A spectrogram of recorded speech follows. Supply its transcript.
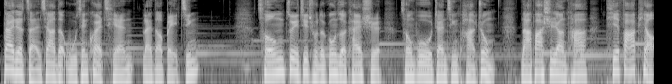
带着攒下的五千块钱来到北京。从最基础的工作开始，从不沾轻怕重，哪怕是让他贴发票，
